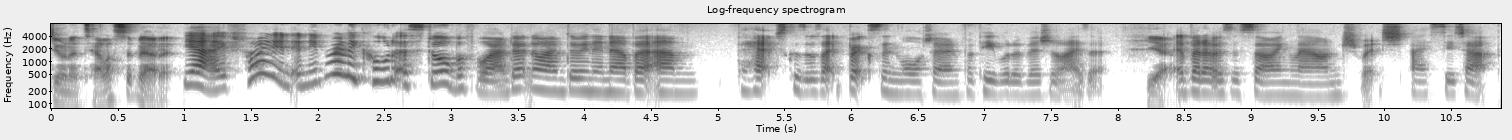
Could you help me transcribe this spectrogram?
do you wanna tell us about it? Yeah, I've probably I never really called it a store before. I don't know why I'm doing it now, but um, perhaps because it was like bricks and mortar and for people to visualize it. Yeah. Uh, But it was a sewing lounge, which I set up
